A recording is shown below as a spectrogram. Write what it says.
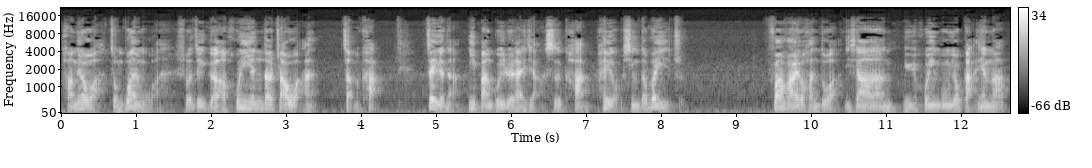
朋友啊，总问我说这个婚姻的早晚怎么看？这个呢一般规律来讲是看配偶星的位置，方法有很多。你像与婚姻宫有感应啊。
